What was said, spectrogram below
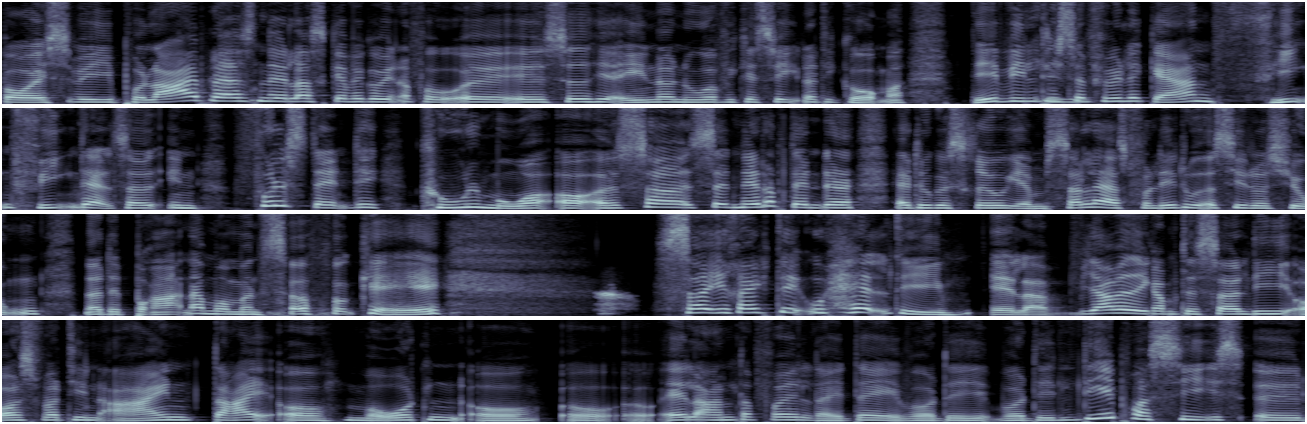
boys, vil I på legepladsen, eller skal vi gå ind og få øh, øh sidde herinde og nu, og vi kan se, når de kommer? Det vil de mm. selvfølgelig gerne. Fint, fint. Altså en fuldstændig cool mor. Og, og så, så netop den der, at du kan skrive, jamen så lad os få lidt ud af situationen. Når det brænder, må man så få kage. Så er I rigtig uheldige, eller jeg ved ikke, om det så lige også var din egen, dig og Morten og, og, og alle andre forældre i dag, hvor det, hvor det lige præcis øh,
